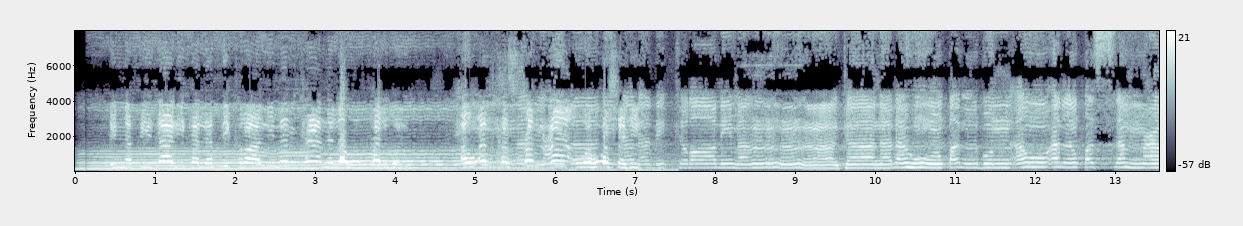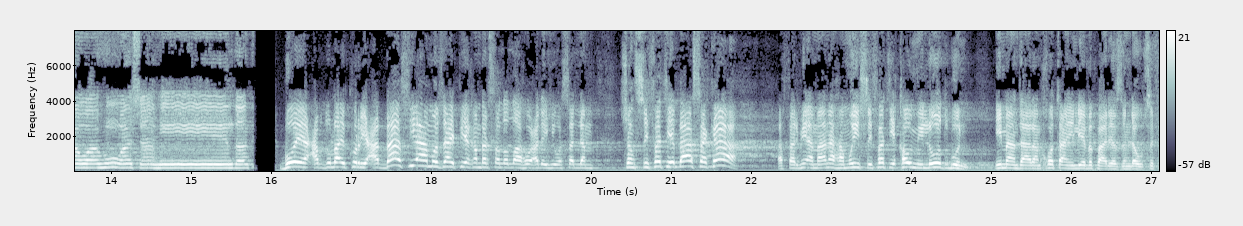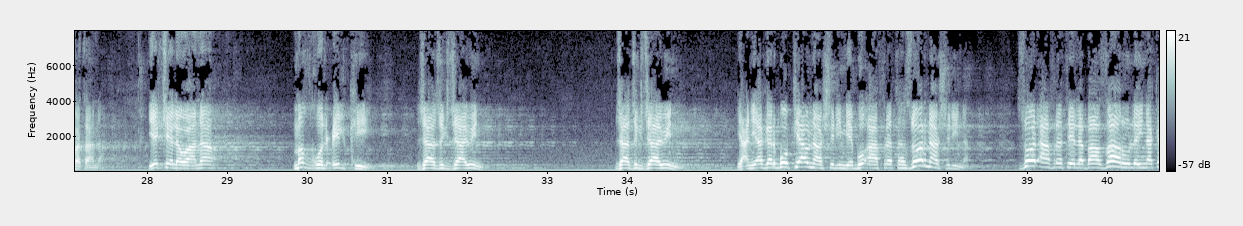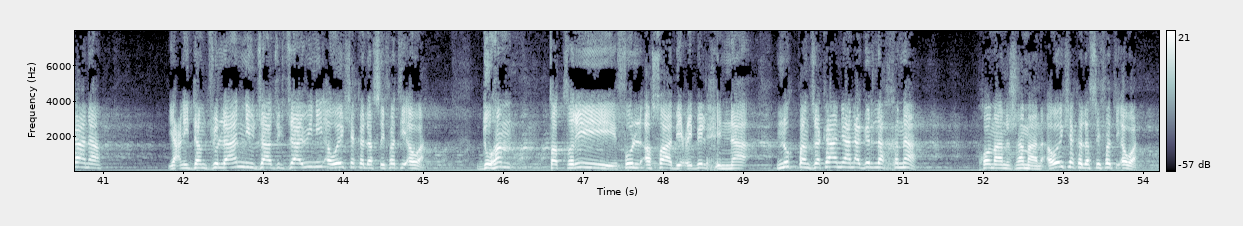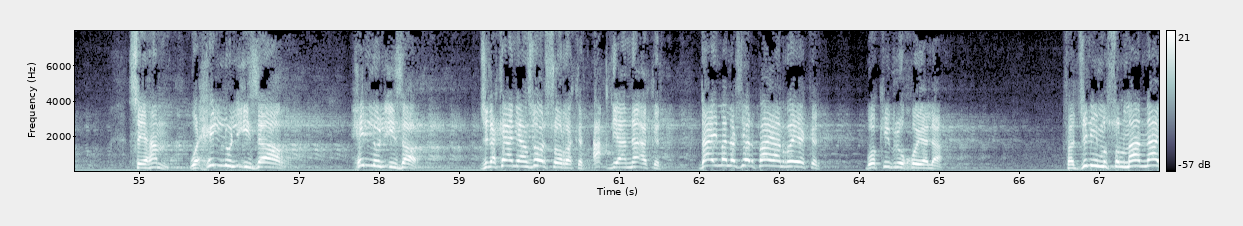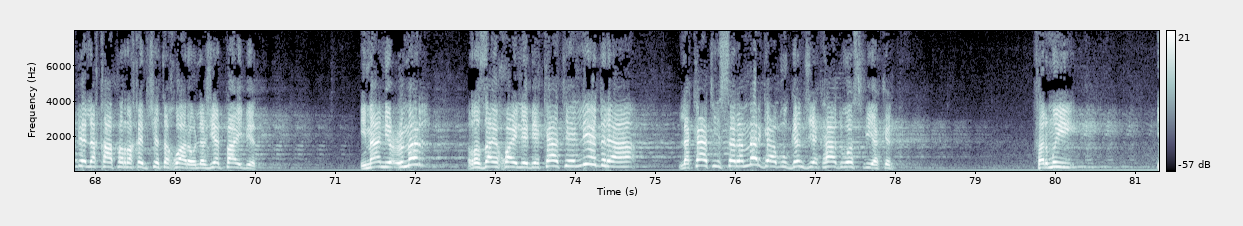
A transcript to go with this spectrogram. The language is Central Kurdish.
إن في ذلك لذكرى لمن كان له قلب أو ألقى السمع وهو شهيد ذكرى لمن كان له قلب أو ألقى السمع وهو شهيد بۆیە عبدوڵای کوڕی عباسی ئامۆزای پێغمبەر صل الله عليه وسلم چەند صفەتی باسەکە ئەفەرمی ئەمانە هەمووی صفەتی قومی لۆت بوون ئیمانداران خۆتانی لێ بپارێزن لەو صفەتانە یەکێ لەوانە مەضغ العلکی جاجک جاوین جاجک جاوین یعنی ئەگەر بۆ پیاو ناشرینێ بۆ ئافرەتە زۆر ناشرینە زۆر ئافرەتێ لە بازار و لەینەکانە یعنی دەمجلانی و جاجک جاوینی ئەوەی شەکە لە صفەتی ئەوە دووهم تطریف الأصابع بالحناء نوک پەنجەکانیان ئەگەر لە خنا خۆمانش هەمان ئەوەی شەکە لە صفەتی ئەوە سێهم وحل الئزار حل الئزار جلەکانیان زۆر شۆڕە کرد عقدیان نەئەکرد دایمە لە ژێر پایان ڕێیە کرد بۆ کیبر و خۆیەلا فەجلی مسلمان نابێت لە قاپەڕەقی بچێتە خوارەوە لە ژێر پای بێت ئیمامی عمر ڕزای خوای لێ بێ کاتێ لێدرا لە کاتی سرە مەرگا بوو گەنجێک هات وەسفیە کرد فەرمووی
